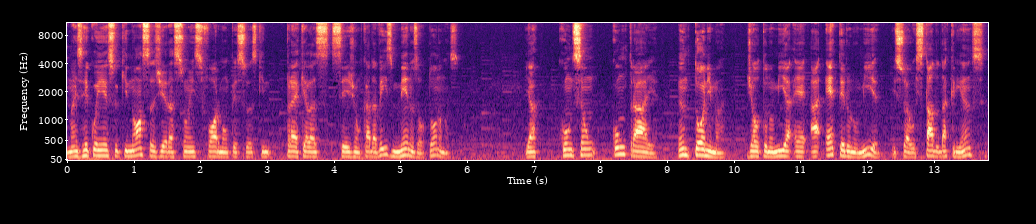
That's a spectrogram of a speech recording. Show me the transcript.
mas reconheço que nossas gerações formam pessoas que para que elas sejam cada vez menos autônomas. E a condição contrária, antônima de autonomia é a heteronomia, isso é o estado da criança.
